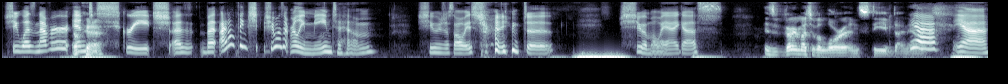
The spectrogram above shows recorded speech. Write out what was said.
She was never into Screech as but I don't think she she wasn't really mean to him. She was just always trying to shoo him away, I guess. Is very much of a Laura and Steve dynamic. Yeah, yeah,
